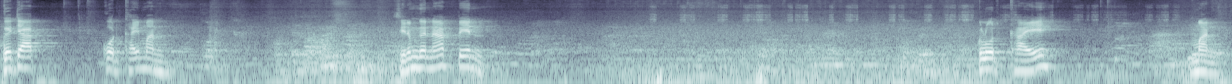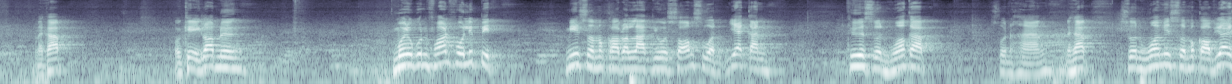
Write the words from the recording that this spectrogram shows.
เกิดจากกรดไขมัน สีน้ำเงินนะเป็น กรดไขมันนะครับ โอเค อีกรอบหนึ่งโมเลกุลฟอสโฟลิปิด มีส่วนประกอบหลักๆอยู่ 2 ส่วนแยกกัน คือส่วนหัวกับส่วนหางนะครับ ส่วนหัวมีส่วนประกอบย่อย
